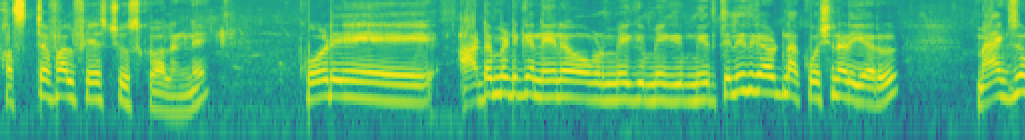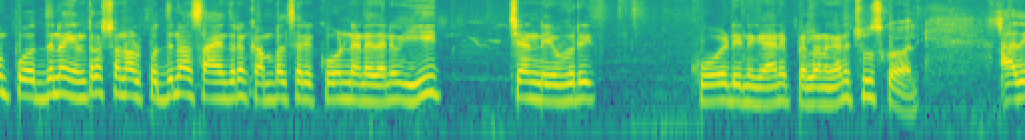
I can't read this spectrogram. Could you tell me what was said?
ఫస్ట్ ఆఫ్ ఆల్ ఫేస్ చూసుకోవాలండి. కోడి ఆటోమేటిక్గా నేను ఇప్పుడు మీకు మీకు మీరు తెలియదు కాబట్టి నాకు క్వశ్చన్ అడిగారు. మ్యాక్సిమం పొద్దున ఇంట్రెస్ట్ ఉన్న వాళ్ళు పొద్దున సాయంత్రం కంపల్సరీ కోడిని అనేదాన్ని ఈచ్ అండ్ ఎవ్రీ కోడిని కానీ పిల్లని కానీ చూసుకోవాలి. అది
